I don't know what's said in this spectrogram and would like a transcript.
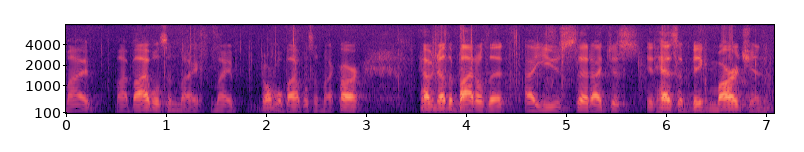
my my Bible's in my my normal Bible's in my car. Have another Bible that I use that I just it has a big margin,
